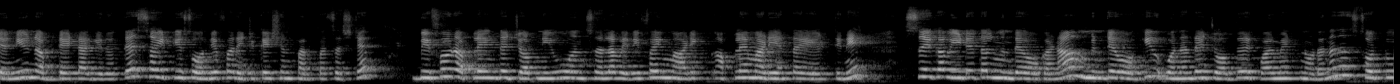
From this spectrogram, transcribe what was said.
ಜೆನ್ಯೂನ್ ಅಪ್ಡೇಟ್ ಆಗಿರುತ್ತೆ. So it is only for education purpose ಅಷ್ಟೇ. ಬಿಫೋರ್ ಅಪ್ಲೈಯಿಂಗ್ ದ ಜಾಬ್ ನೀವು ಒಂದ್ಸಲ ವೆರಿಫೈ ಮಾಡಿ ಅಪ್ಲೈ ಮಾಡಿ ಅಂತ ಹೇಳ್ತೀನಿ. ಸೊ ಈಗ ವಿಡಿಯೋದಲ್ಲಿ ಮುಂದೆ ಹೋಗೋಣ. ಮುಂದೆ ಹೋಗಿ ಒಂದೊಂದೇ ಜಾಬ್ದು ರಿಕ್ವೈರ್ಮೆಂಟ್ ನೋಡೋಣ. ನಾನು ಸೊ ಟು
